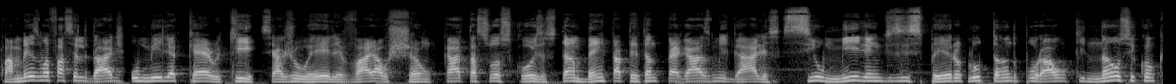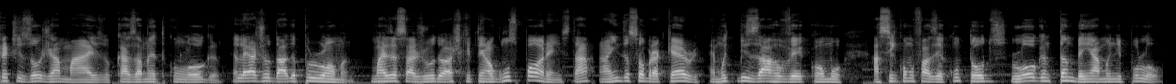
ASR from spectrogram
Com a mesma facilidade, humilha Carrie, que se ajoelha, vai ao chão, cata suas coisas, também tá tentando pegar as migalhas, se humilha em desespero, lutando por algo que não se concretizou jamais, o casamento com Logan. Ela é ajudada por Roman, mas essa ajuda eu acho que tem alguns poréns, tá? Ainda sobre a Carrie, é muito bizarro ver como, assim como fazia com todos, Logan também a manipulou.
